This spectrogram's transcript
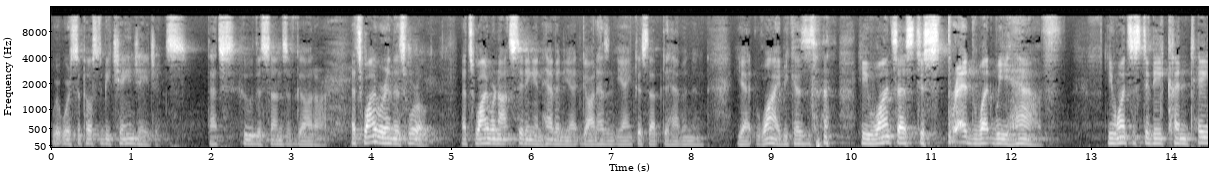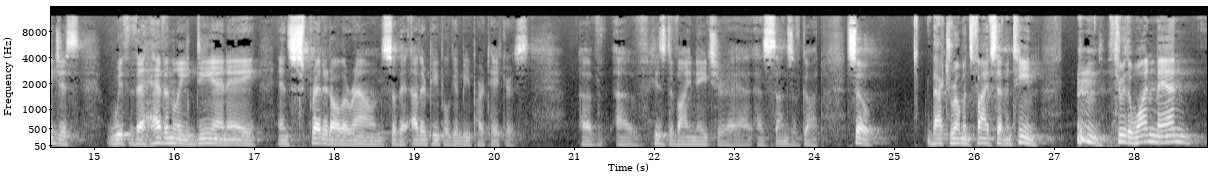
We're, we're supposed to be change agents. That's who the sons of God are. That's why we're in this world. That's why we're not sitting in heaven yet. God hasn't yanked us up to heaven and yet. Why? Because He wants us to spread what we have. He wants us to be contagious with the heavenly DNA and spread it all around so that other people can be partakers of, of His divine nature as, as sons of God. So, back to Romans 5:17. Through the one man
